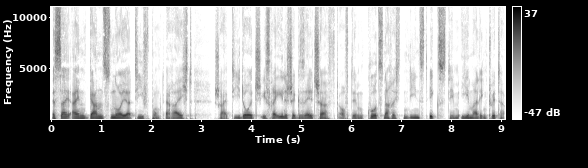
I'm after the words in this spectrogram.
Es sei ein ganz neuer Tiefpunkt erreicht, schreibt die deutsch-israelische Gesellschaft auf dem Kurznachrichtendienst X, dem ehemaligen Twitter.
